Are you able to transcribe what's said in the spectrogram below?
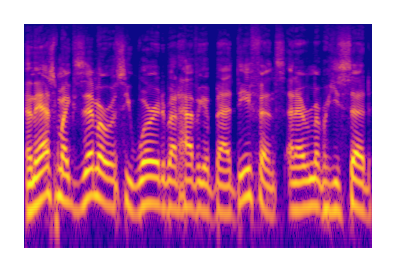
And they asked Mike Zimmer, was he worried about having a bad defense? And I remember he said,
